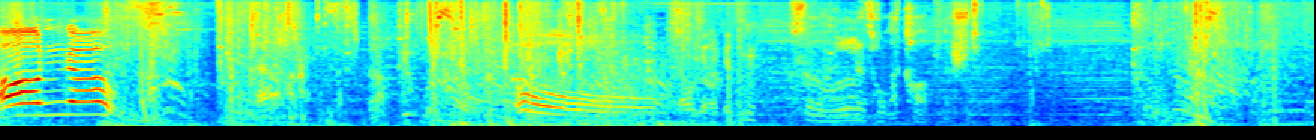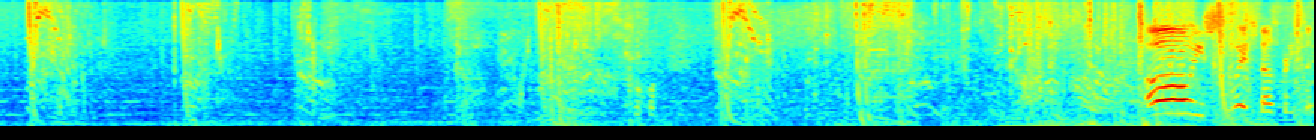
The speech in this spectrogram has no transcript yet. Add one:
Oh no! Ow. Oh, get a good. So little accomplished. Oh, he switched. That was pretty sick.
